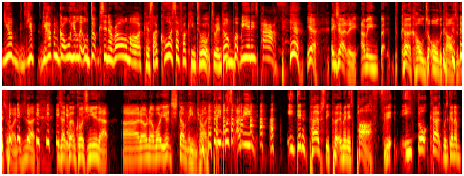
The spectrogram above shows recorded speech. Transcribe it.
you you you haven't got all your little ducks in a row, Marcus. Of course, I fucking talk to him. Don't mm. put me in his path. Yeah, yeah, exactly. I mean, Kirk holds all the cards at this point. He's like, he's like, but of course you knew that. Uh, I don't know what you just don't even try. But he was, I mean, he didn't purposely put him in his path. He thought Kirk was going to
